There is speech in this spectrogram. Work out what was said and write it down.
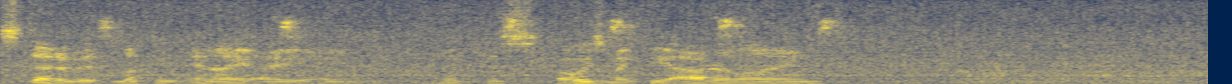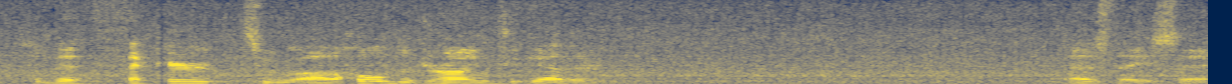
Instead of it looking, and I, I, I make this, always make the outer line a bit thicker to uh, hold the drawing together, as they say.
